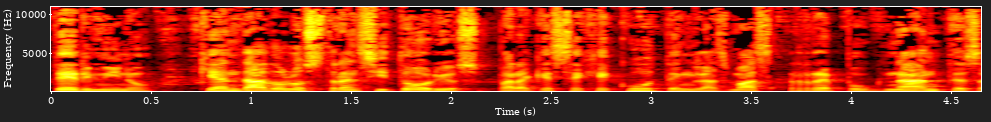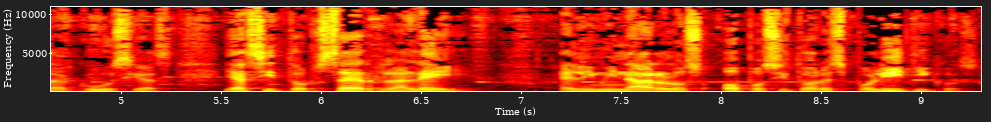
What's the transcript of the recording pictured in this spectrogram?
término que han dado los transitorios para que se ejecuten las más repugnantes argucias y así torcer la ley eliminar a los opositores políticos,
